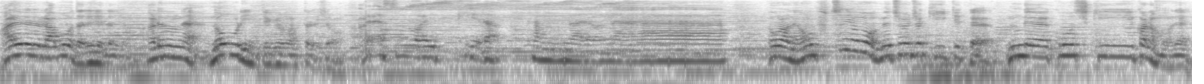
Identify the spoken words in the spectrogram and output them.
あれでラボーダー出てたじゃん。あれのね「ノブリン」っていう曲あったでしょ。あれすごい好きだったんだよねだからね普通にもうめちゃめちゃ聞いててんで公式からもね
